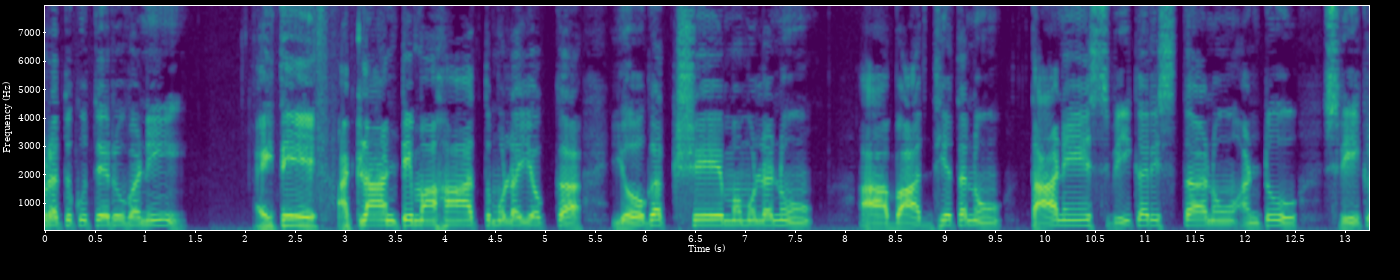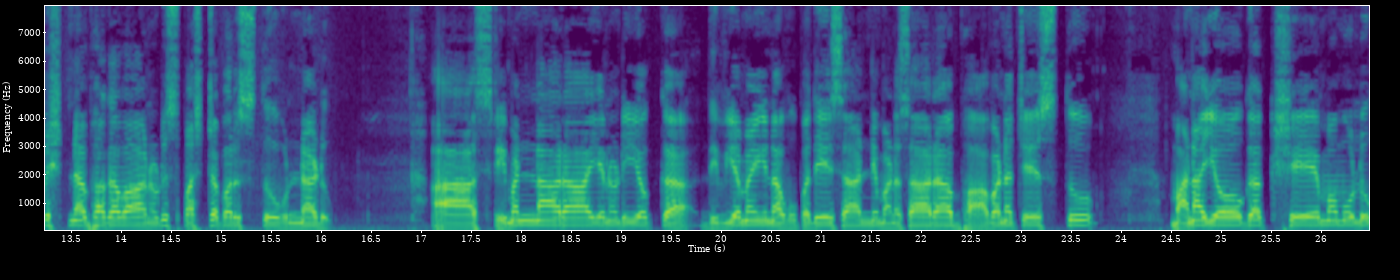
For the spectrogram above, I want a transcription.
బ్రతుకు తెరువని. అయితే అట్లాంటి మహాత్ముల యొక్క యోగక్షేమములను ఆ బాధ్యతను తానే స్వీకరిస్తాను అంటూ శ్రీకృష్ణ భగవానుడు స్పష్టపరుస్తూ ఉన్నాడు. ఆ శ్రీమన్నారాయణుడి యొక్క దివ్యమైన ఉపదేశాన్ని మనసారా భావన చేస్తూ మన యోగక్షేమములు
